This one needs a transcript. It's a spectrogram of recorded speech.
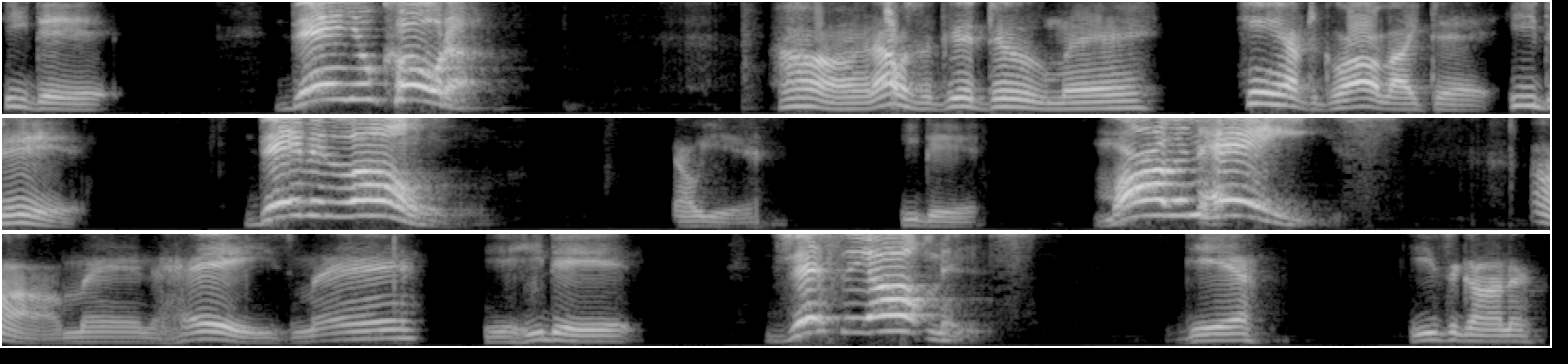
he did. Daniel Cota. Oh, that was a good dude, man. He didn't have to go out like that. He did. David Long, Oh yeah, he did. Marlon Hayes, Oh man, Hayes, man. Yeah, he did. Jesse Oltmanns, Yeah, he's a goner.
